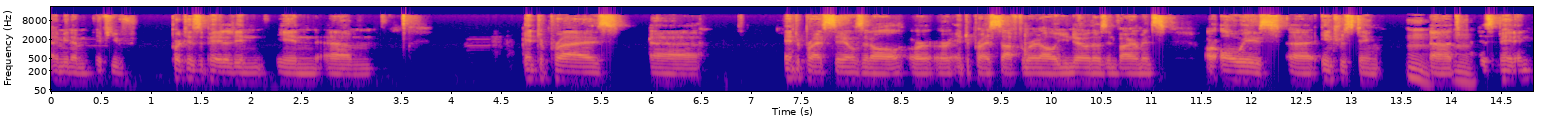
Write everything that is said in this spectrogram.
I mean, um, if you've participated in in um, enterprise uh, enterprise sales at all, or, or, enterprise software at all, you know those environments are always uh, interesting mm, uh, to mm. participate in.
